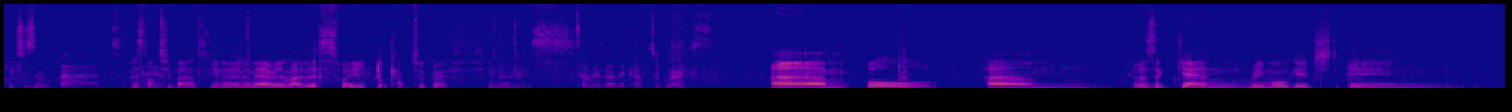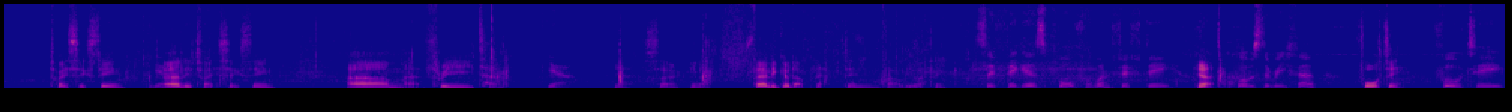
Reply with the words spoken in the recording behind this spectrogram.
Which isn't bad. It's not too Um, bad, you know, in an area like this where you've got capital growth, you know, it's. Tell me about the capital growth. Um, well, um, it was again remortgaged in 2016, Yeah. early 2016, um, at 310. Yeah. Yeah, so you know, fairly good uplift in value, I think. So figures bought for 150. Yeah, What was the refurb? 40. 40.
